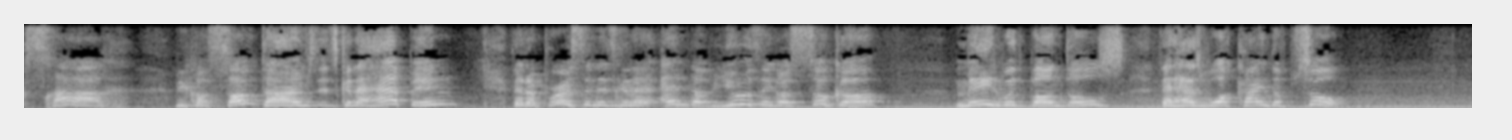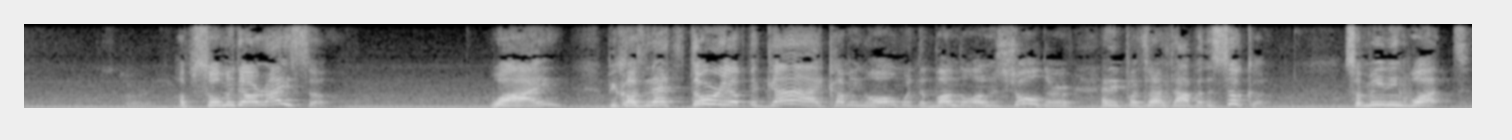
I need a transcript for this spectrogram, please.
schach? Because sometimes it's going to happen that a person is going to end up using a sukkah made with bundles that has what kind of psul? A psul midaraisa. Why? Because of that story of the guy coming home with the bundle on his shoulder and he puts it on top of the sukkah. So, meaning what?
